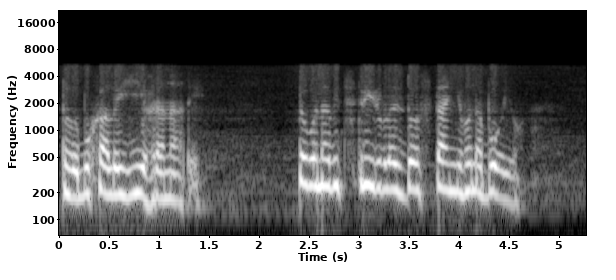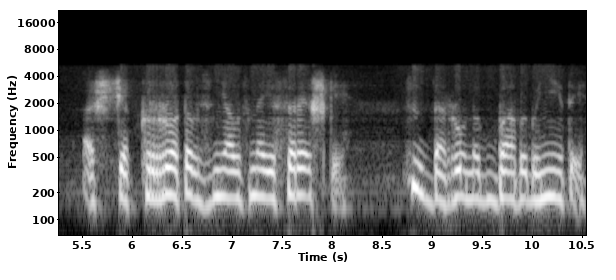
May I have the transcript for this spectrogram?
то вибухали її гранати, то вона відстрілювалась до останнього набою. А ще кротов зняв з неї сережки. Дарунок баби Беніти.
